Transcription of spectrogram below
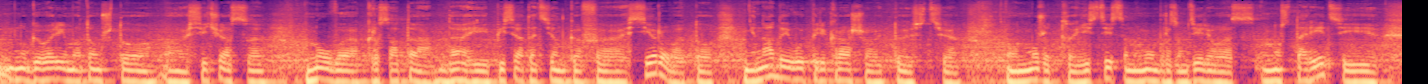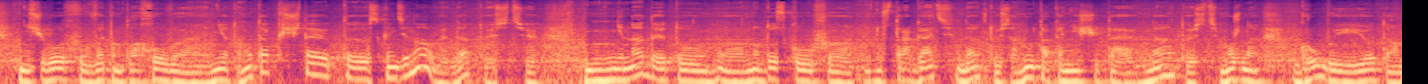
ну, говорим о том, что э, сейчас э, новая красота да, и 50 оттенков серого, то не надо его перекрашивать. То есть он может естественным образом дерево ну, стареть, и ничего в этом плохого нету. Ну, так считают скандинавы, да, то есть не надо эту ну, доску ну, строгать, да, то есть, ну, так они считают, да, то есть можно грубо ее там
